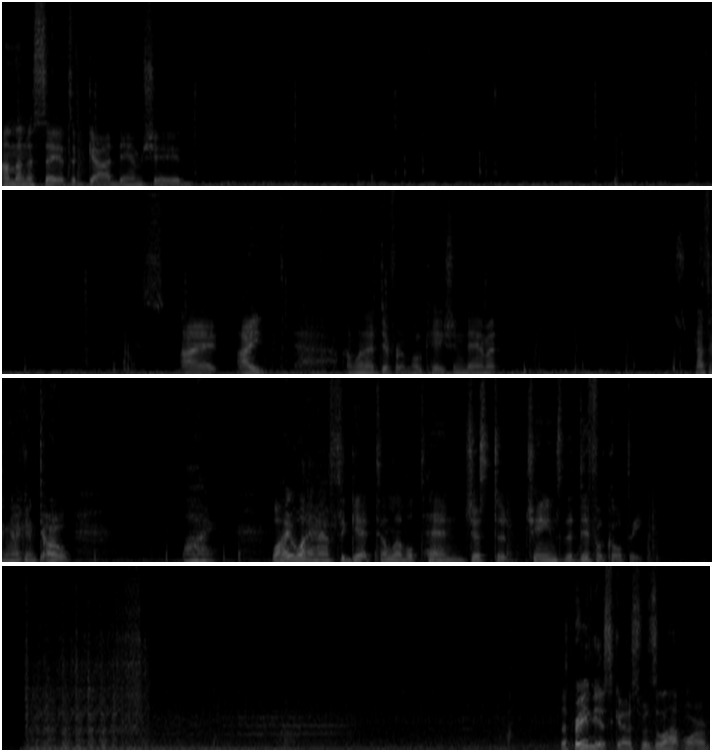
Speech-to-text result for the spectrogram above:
I'm gonna say it's a goddamn shade. I I I want a different location, damn it. There's nothing I can do. Why? Why do I have to get to level 10 just to change the difficulty? The previous ghost was a lot more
